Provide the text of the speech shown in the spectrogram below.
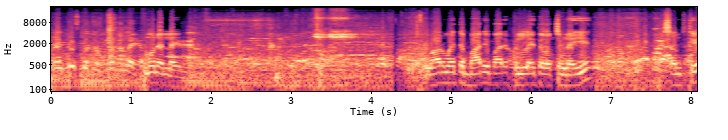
మూడు నెలలు అయ్యా మూడు నెలలు అయింది. వారం అయితే భారీ భారీ పిల్లలు అయితే వచ్చినాయి సంతకి.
